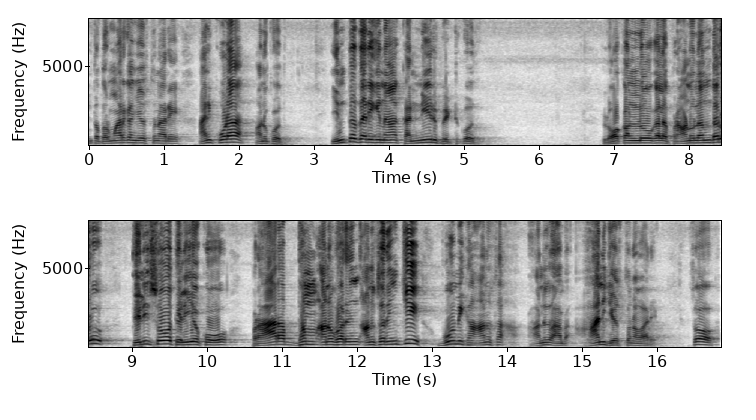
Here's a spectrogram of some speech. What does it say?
ఇంత దుర్మార్గం చేస్తున్నారే అని కూడా అనుకోదు. ఇంత జరిగినా కన్నీరు పెట్టుకోదు. లోకంలో గల ప్రాణులందరూ తెలిసో తెలియకో ప్రారబ్ధం అనుభరి అనుసరించి భూమికి అనుస అను హాని చేస్తున్నవారే. సో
